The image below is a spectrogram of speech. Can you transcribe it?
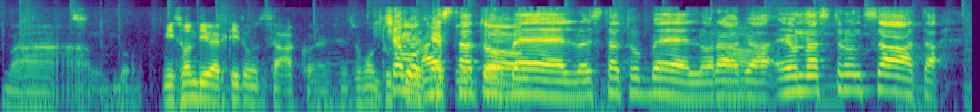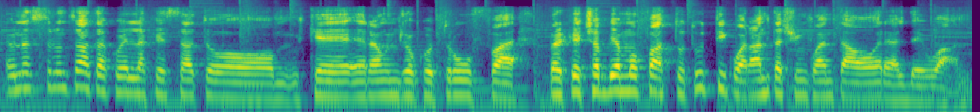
Ma sì. boh, mi sono divertito un sacco. Nel senso, con diciamo che è stato bello, è stato bello, raga. No. È una stronzata. È una stronzata quella che è stato. che era un gioco truffa. Perché ci abbiamo fatto tutti 40-50 ore al day one.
